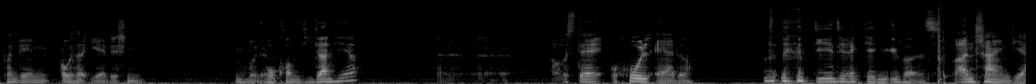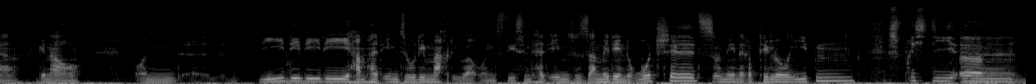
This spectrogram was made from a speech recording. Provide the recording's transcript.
Von den Außerirdischen. Wo, wo kommen die dann her? Aus der Hohlerde. die direkt gegenüber ist. Anscheinend, ja, genau. Und äh, die, die, die, die haben halt eben so die Macht über uns. Die sind halt eben zusammen mit den Rothschilds und den Reptiloiden Sprich, die, äh, ähm,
